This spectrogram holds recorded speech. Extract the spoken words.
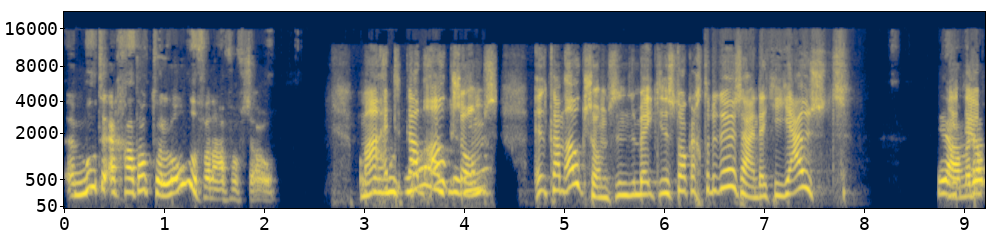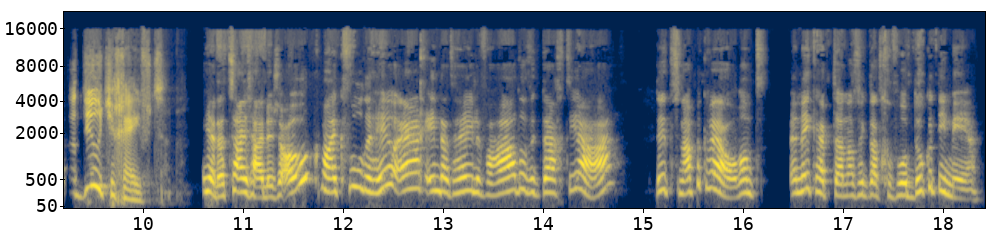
een moeten en gaat ook de lol ervan af of zo. Maar het kan ook soms, het kan ook soms een, beetje een stok achter de deur zijn. Dat je juist Ja, maar dat, dat duwtje geeft. ja, dat zei zij dus ook. Maar ik voelde heel erg in dat hele verhaal dat ik dacht, ja, dit snap ik wel. Want, en ik heb dan, als ik dat gevoel heb, doe ik het niet meer.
